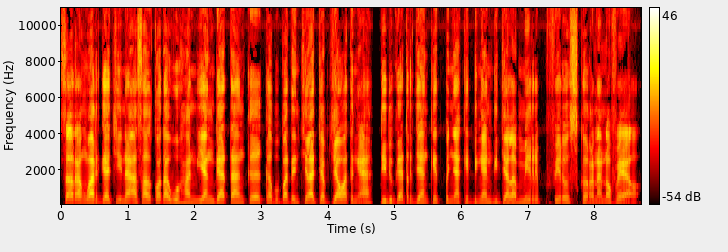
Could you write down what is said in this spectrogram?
Seorang warga Cina asal kota Wuhan yang datang ke Kabupaten Cilacap, Jawa Tengah diduga terjangkit penyakit dengan gejala mirip virus corona novel.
